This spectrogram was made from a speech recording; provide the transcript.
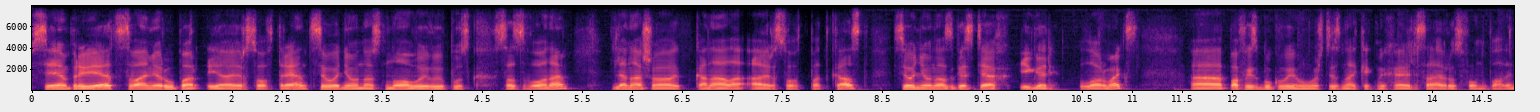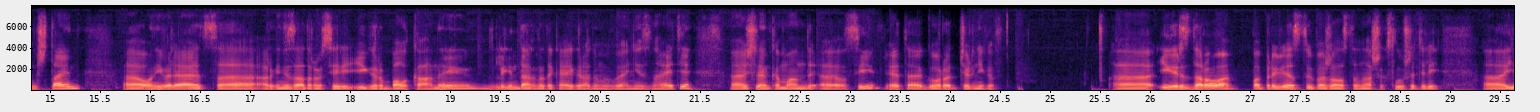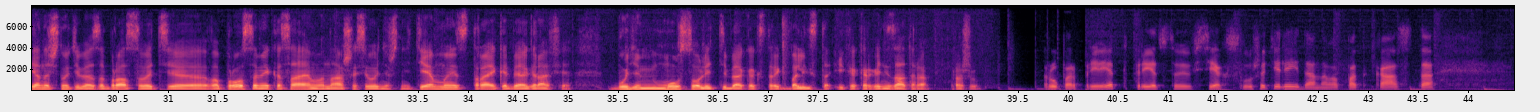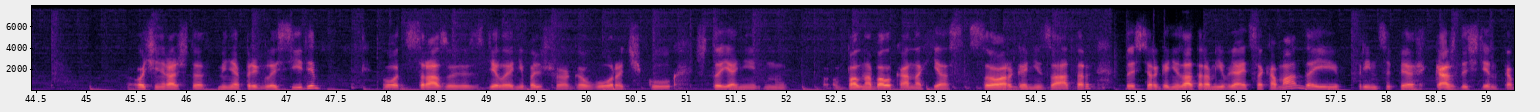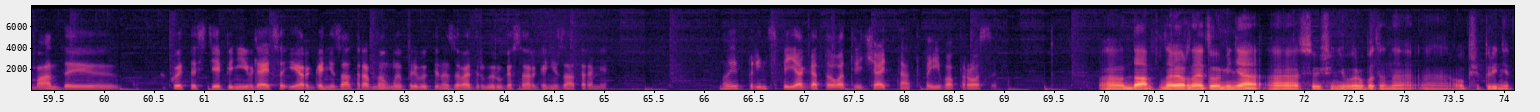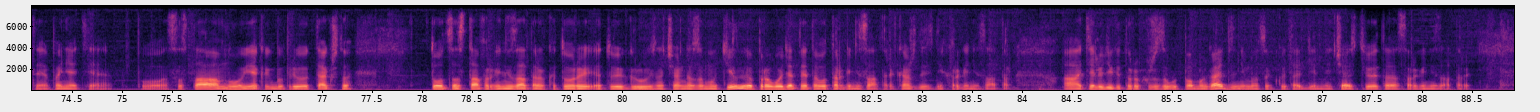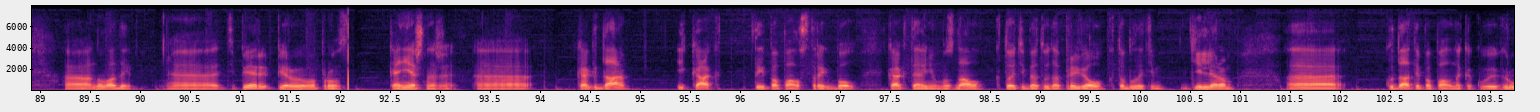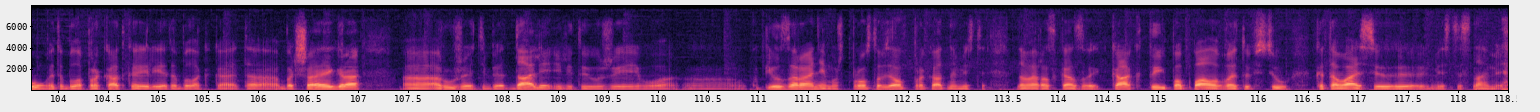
Всем привет, с вами Рупор и Airsoft Trend. Сегодня у нас новый выпуск созвона для нашего канала Airsoft Podcast. Сегодня у нас в гостях Игорь Лормекс. А, по Фейсбуку вы его можете знать как Михаил Сайрус фон Валенштайн. А, он является организатором серии игр Балканы. Легендарная такая игра, думаю, вы о ней знаете. А, член команды ALC, это город Чернигов. А, Игорь, здорово. Поприветствуй, пожалуйста, наших слушателей. А, я начну тебя забрасывать э, вопросами касаемо нашей сегодняшней темы страйка-биография. Будем мусолить тебя как страйкболиста и как организатора. Прошу. Рупор, привет. Приветствую всех слушателей данного подкаста. Очень рад, что меня пригласили. Вот, сразу сделаю небольшую оговорочку, что я не, ну, на Балканах я соорганизатор, то есть организатором является команда, и в принципе каждый член команды в какой-то степени является и организатором, но мы привыкли называть друг друга соорганизаторами. Ну и в принципе я готов отвечать на твои вопросы. А, да, наверное, это у меня а, все еще не выработано а, общепринятое понятие по составам. Ну, я как бы привык так, что тот состав организаторов, который эту игру изначально замутил и проводят, это вот организаторы, каждый из них организатор. А те люди, которых уже зовут помогать, заниматься какой-то отдельной частью, это организаторы. А, ну лады. А, теперь первый вопрос. Конечно же, а, когда и как ты попал в страйкбол? Как ты о нем узнал? Кто тебя туда привел? Кто был этим дилером? А, куда ты попал на какую игру? Это была прокатка или это была какая-то большая игра? А, оружие тебе дали, или ты уже его э, купил заранее, может просто взял в прокат на месте. Давай рассказывай, как ты попал в эту всю катавасию вместе с нами.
